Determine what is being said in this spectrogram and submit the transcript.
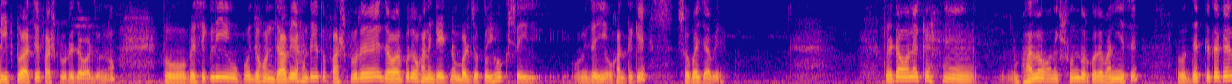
লিফটও আছে ফার্স্ট ফ্লোরে যাওয়ার জন্য তো বেসিক্যালি যখন যাবে এখান থেকে তো ফার্স্ট ফ্লোরে যাওয়ার পরে ওখানে গেট নাম্বার যতই হোক সেই অনুযায়ী ওখান থেকে সবাই যাবে তো এটা অনেক আহ, ভালো অনেক সুন্দর করে বানিয়েছে তো দেখতে থাকেন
